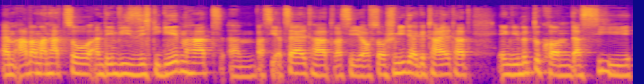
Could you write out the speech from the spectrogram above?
Ähm, aber man hat so an dem, wie sie sich gegeben hat, ähm, was sie erzählt hat, was sie auf Social Media geteilt hat, irgendwie mitbekommen, dass sie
